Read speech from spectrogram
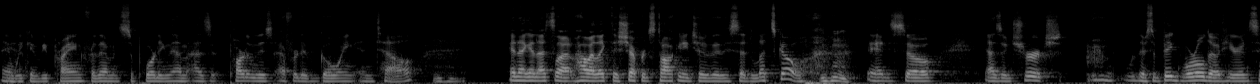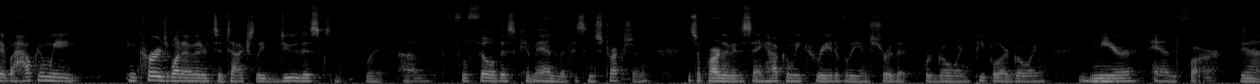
And Yeah. we can be praying for them and supporting them as part of this effort of going and tell. Mm-hmm. And again, that's how I like the shepherds talking to each other. They said, let's go. Mm-hmm. And so, as a church, there's a big world out here and say, well, how can we encourage one another to, to actually do this, Right. um, fulfill this commandment, this instruction? And so, part of it is saying, how can we creatively ensure that we're going, people are going near and far? Yeah.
